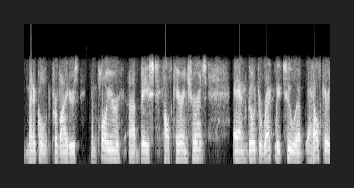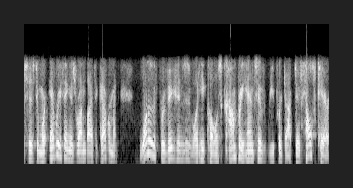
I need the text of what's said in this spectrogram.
medical providers, employer based health care insurance, and go directly to a, a healthcare system where everything is run by the government. One of the provisions is what he calls comprehensive reproductive health care,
